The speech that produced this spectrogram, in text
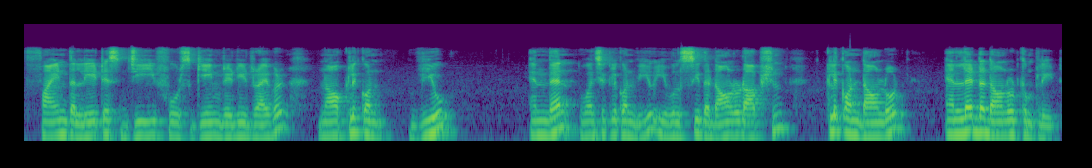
find the latest GeForce Game Ready driver. Now click on view and then once you click on view, you will see the download option. Click on download and let the download complete.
